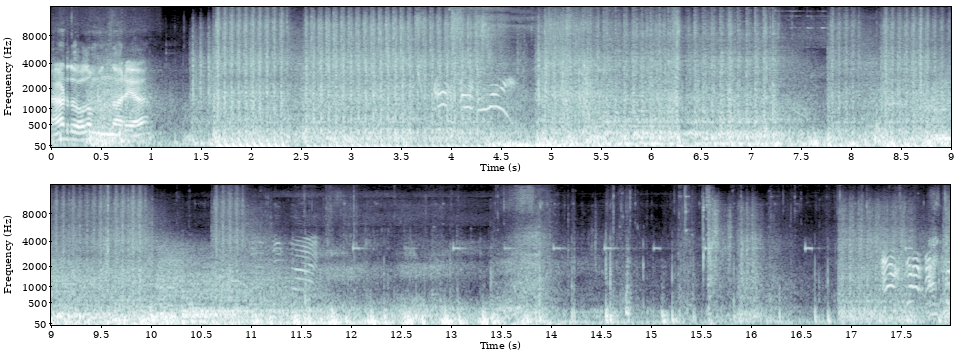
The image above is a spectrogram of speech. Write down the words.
Nerede oğlum bunlar ya? Activating adrenaline surge. Four last stop standing. Op 4 O neutralized. da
